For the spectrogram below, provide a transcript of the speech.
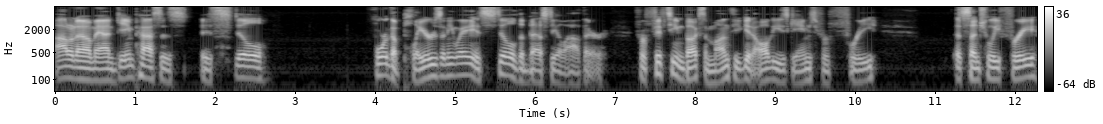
I don't know, man. Game Pass is is still for the players anyway, it's still the best deal out there. For 15 bucks a month, you get all these games for free. Essentially free.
